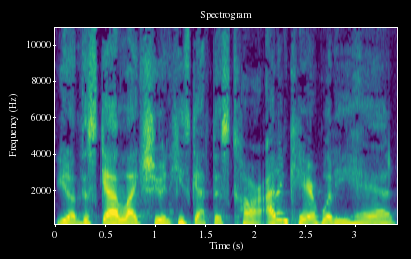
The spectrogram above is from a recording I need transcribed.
you know, this guy likes you and he's got this car, I didn't care what he had.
